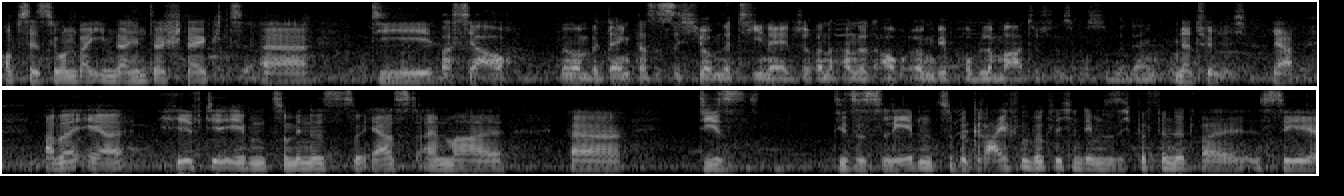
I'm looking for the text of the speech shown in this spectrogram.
Obsession bei ihm dahinter steckt, äh, die... Was ja auch wenn man bedenkt, dass es sich hier um eine Teenagerin handelt, auch irgendwie problematisch ist, musst du bedenken. Natürlich, ja. Aber er hilft dir eben zumindest zuerst einmal äh, dies, dieses Leben zu begreifen, wirklich, in dem sie sich befindet, weil sie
